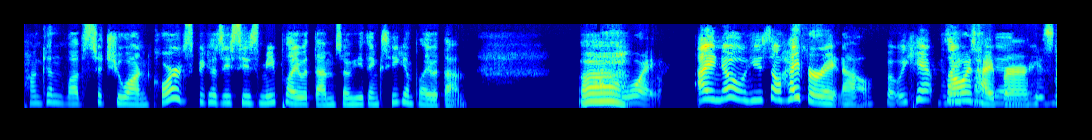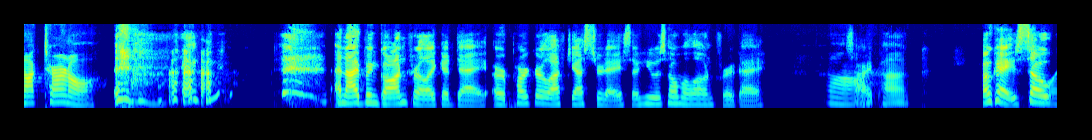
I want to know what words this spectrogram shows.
Pumpkin loves to chew on cords because he sees me play with them, so he thinks he can play with them. Oh boy. I know he's so hyper right now, but we can't. Play. He's always hyper. He's nocturnal. and I've been gone for like a day. Or Parker left yesterday, so he was home alone for a day. Sorry, Punk. Okay, so.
